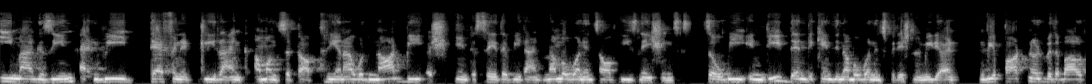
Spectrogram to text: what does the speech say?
e magazine, and we definitely rank amongst the top three. And I would not be ashamed to say that we rank number one in some of these nations. So we indeed then became the number one inspirational media. And we partnered with about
